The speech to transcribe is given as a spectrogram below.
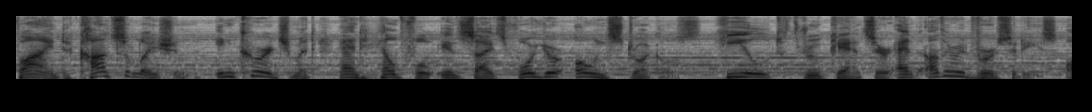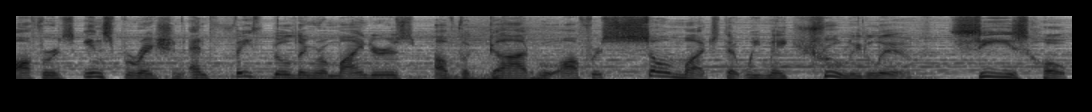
Find consolation, encouragement, and helpful insights for your own struggles. Healed Through Cancer and Other Adversities offers inspiration and faith building reminders of the God who offers so much that we may truly live. Seize hope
